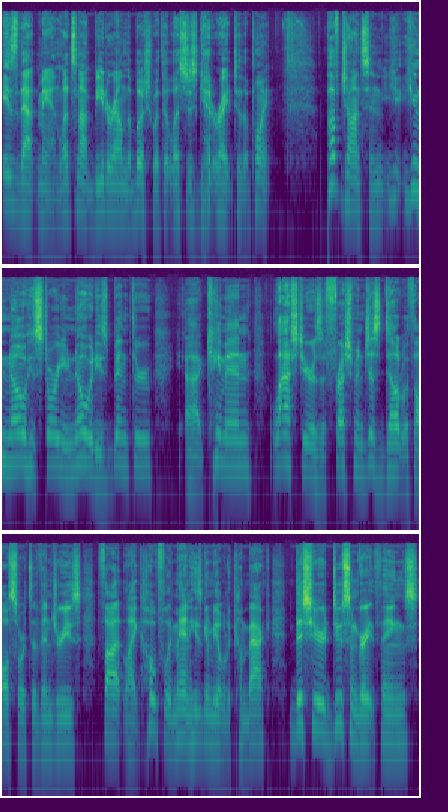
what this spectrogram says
is that man. Let's not beat around the bush with it. Let's just get right to the point. Puff Johnson, you, you know his story, you know what he's been through. Uh, came in last year as a freshman, just dealt with all sorts of injuries. Thought, like, hopefully, man, he's going to be able to come back this year, do some great things.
